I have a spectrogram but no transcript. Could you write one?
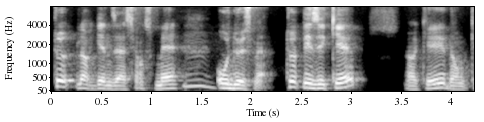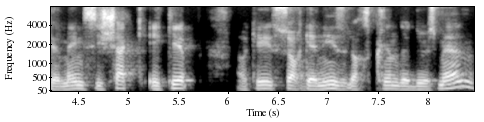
toute l'organisation se met mm. aux deux semaines. Toutes les équipes, OK? Donc, même si chaque équipe OK, s'organisent leur sprint de deux semaines.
